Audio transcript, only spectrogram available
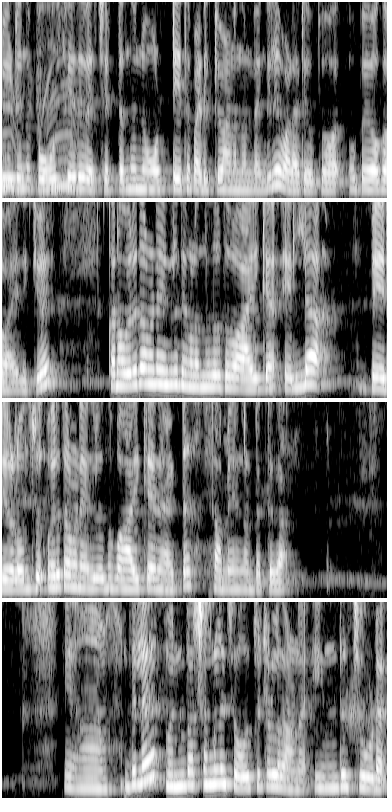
വീഡിയോ ഒന്ന് പോസ് ചെയ്ത് വെച്ചിട്ടൊന്ന് നോട്ട് ചെയ്ത് പഠിക്കുകയാണെന്നുണ്ടെങ്കിൽ വളരെ ഉപയോ ഉപയോഗമായിരിക്കും കാരണം ഒരു തവണയെങ്കിലും നിങ്ങളൊന്ന് ഇത് വായിക്കാൻ എല്ലാ പേരുകളും ഒന്ന് ഒരു തവണയെങ്കിലും ഒന്ന് വായിക്കാനായിട്ട് സമയം കണ്ടെത്തുക. ഇതിൽ മുൻവർഷങ്ങളിൽ ചോദിച്ചിട്ടുള്ളതാണ് ഇന്ദുചൂടൻ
